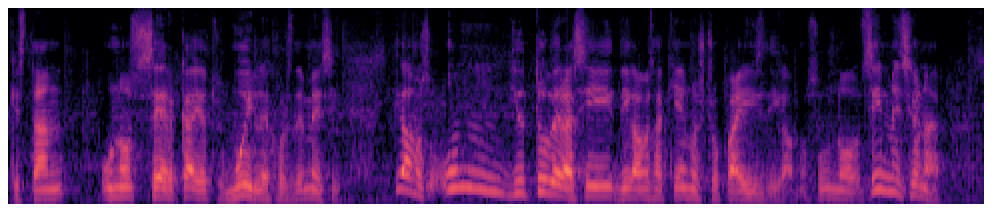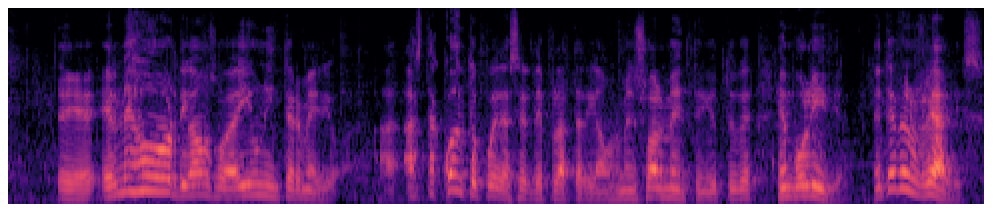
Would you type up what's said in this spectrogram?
que están unos cerca y otros muy lejos de Messi. Digamos, un youtuber así, digamos, aquí en nuestro país, digamos, uno, sin mencionar, eh, el mejor, digamos, o ahí un intermedio. ¿Hasta cuánto puede hacer de plata, digamos, mensualmente un youtuber en Bolivia, en términos reales?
